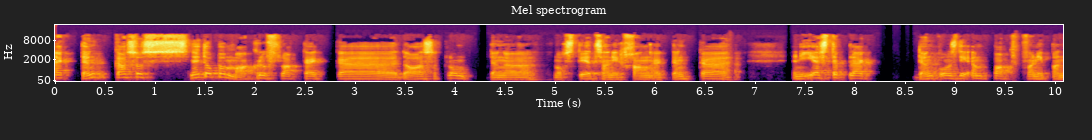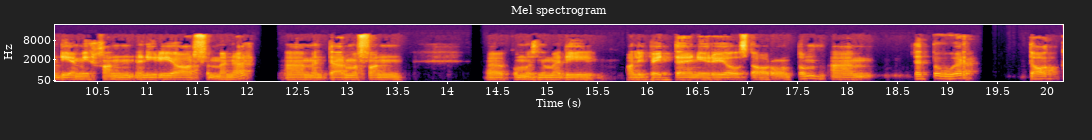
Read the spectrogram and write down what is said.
ek dink as ons net op 'n makro vlak kyk, uh, daar's 'n klomp dinge nog steeds aan die gang. Ek dink uh, in die eerste plek dink ons die impak van die pandemie gaan in hierdie jaar verminder um, in terme van uh, kom ons noem maar die al die wette en die reëls daar rondom. Ehm um, dit behoort dalk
